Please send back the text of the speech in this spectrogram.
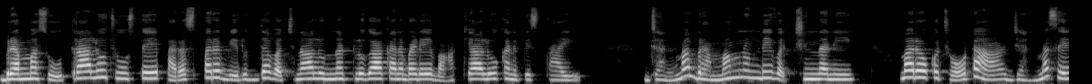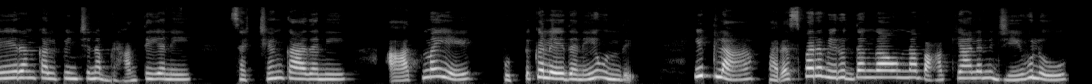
బ్రహ్మ సూత్రాలు చూస్తే పరస్పర విరుద్ధ వచనాలున్నట్లుగా కనబడే వాక్యాలు కనిపిస్తాయి. జన్మ బ్రహ్మం నుండి వచ్చిందని మరొక చోట జన్మ శరీరం కల్పించిన భ్రాంతి అని సత్యం కాదని ఆత్మయే పుట్టుక లేదని ఉంది. ఇట్లా పరస్పర విరుద్ధంగా ఉన్న వాక్యాలను జీవులు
